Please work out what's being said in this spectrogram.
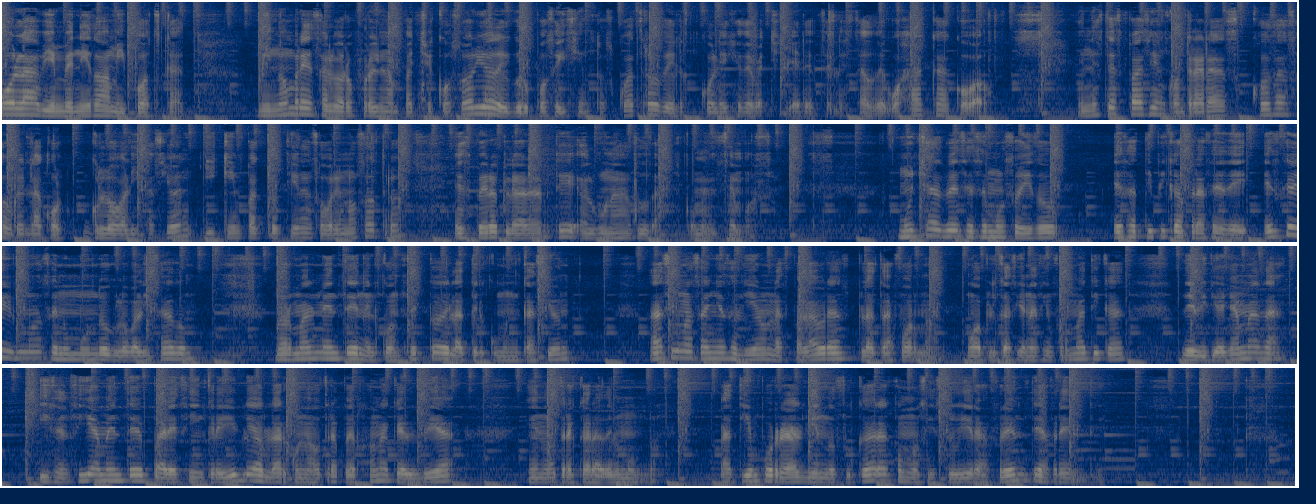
Hola, bienvenido a mi podcast. Mi nombre es Álvaro Froilán Pacheco Osorio del grupo 604 del Colegio de Bachilleres del Estado de Oaxaca, Cobao. En este espacio encontrarás cosas sobre la globalización y qué impacto tienen sobre nosotros. Espero aclararte alguna duda. Comencemos. Muchas veces hemos oído esa típica frase de es que vivimos en un mundo globalizado. Normalmente en el concepto de la telecomunicación, hace unos años salieron las palabras plataforma o aplicaciones informáticas de videollamada y sencillamente parecía increíble hablar con la otra persona que vivía en otra cara del mundo, a tiempo real viendo su cara como si estuviera frente a frente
